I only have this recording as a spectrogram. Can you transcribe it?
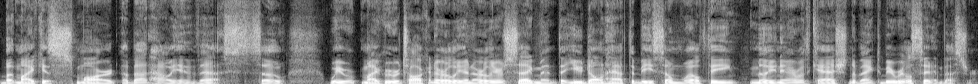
but Mike is smart about how he invests. So we Mike, we were talking earlier in earlier segment that you don't have to be some wealthy millionaire with cash in the bank to be a real estate investor.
